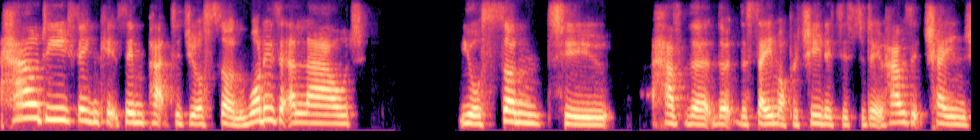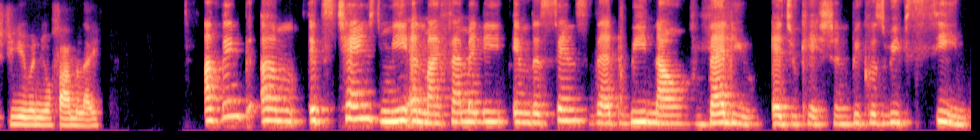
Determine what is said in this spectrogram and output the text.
how do you think it's impacted your son what has it allowed your son to have the, the the same opportunities to do how has it changed you and your family I think um, it's changed me and my family in the sense that we now value education because we've seen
